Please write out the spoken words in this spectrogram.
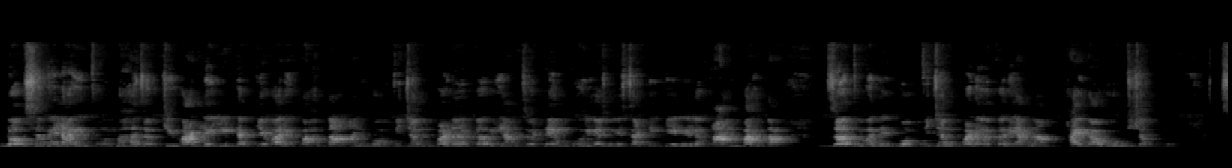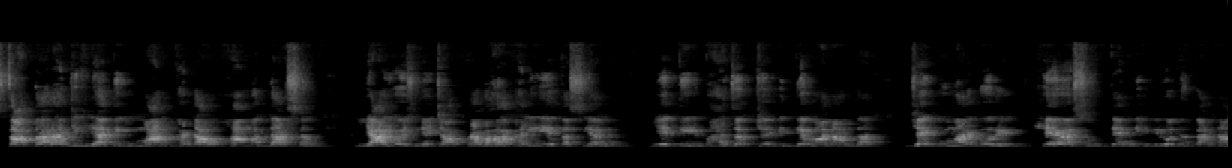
लोकसभेला इथून भाजपची वाढलेली टक्केवारी पाहता आणि गोपीचंद पडळकर यांचं टेंबू योजनेसाठी केलेलं काम पाहता जतमध्ये गोपीचंद पडळकर यांना फायदा होऊ शकतो. सातारा जिल्ह्यातील मान खटाव हा मतदारसंघ या योजनेच्या प्रभावाखाली येत असल्यानं येथील भाजपचे विद्यमान आमदार जयकुमार गोरे हे असून त्यांनी विरोधकांना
